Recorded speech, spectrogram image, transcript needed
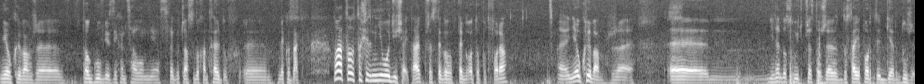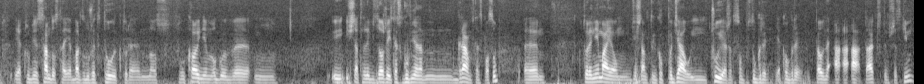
Nie ukrywam, że to głównie zniechęcało mnie swego czasu do handheldów jako takich. No a to, to się zmieniło dzisiaj, tak? Przez tego, tego oto potwora. Nie ukrywam, że Nintendo Switch przez to, że dostaje porty gier dużych, jak również sam dostaje bardzo duże tytuły, które no, spokojnie mogłyby mm, iść na telewizorze i też głównie mm, gram w ten sposób, które nie mają gdzieś tam tego podziału i czuję, że to są po prostu gry, jako gry, pełne AAA, tak, w tym wszystkim.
